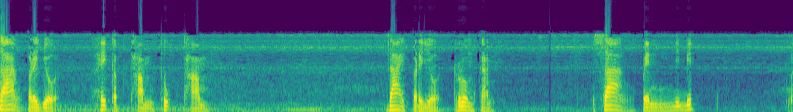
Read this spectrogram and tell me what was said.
สร้างประโยชน์ ให้กับธรรมทุกธรรม ได้ประโยชน์ร่วมกัน สร้างเป็นนิมิต แผ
